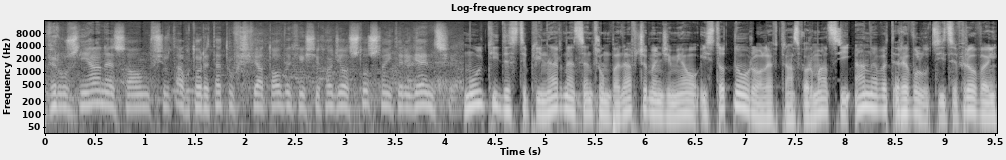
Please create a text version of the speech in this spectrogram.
wyróżniane są wśród autorytetów światowych, jeśli chodzi o sztuczną inteligencję. Multidyscyplinarne centrum badawcze będzie miało istotną rolę w transformacji, a nawet rewolucji cyfrowej,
